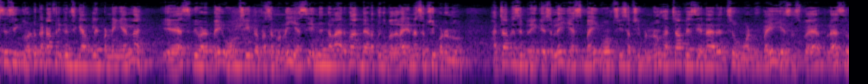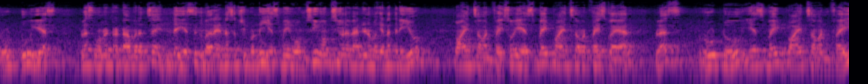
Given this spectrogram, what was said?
S is equal to cut off frequency calculate பண்ணீங்கல்ல? S divided by ohm C represent பண்ணணும். S எங்கெங்கெல்லாம் இருக்கோ அந்த இடத்துக்கு பதிலாக என்ன சப்ஸ்டிட் பண்ணணும்? ஹச் ஆஃப் எஸ் என்ற ஈக்குவேஷன்ல s by ohm c substitute பண்ணணும் ஹச் ஆஃப் எஸ் என்ன இருந்துச்சு? One by s square plus root two s plus ஒன்ன்ற டேர்ம் இருந்துச்சு. இந்த எஸ்க்கு பதிலாக என்ன சப்ஸ்டிட் பண்ணணும்? S by ohm c ohm சியோட வேல்யூ நமக்கு என்ன தெரியும்? Point seven five so s by point seven five square plus root two s by point seven five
